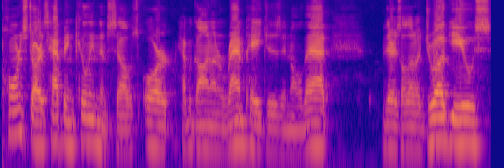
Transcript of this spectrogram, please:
porn stars have been killing themselves or have gone on rampages and all that. There's a lot of drug use.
